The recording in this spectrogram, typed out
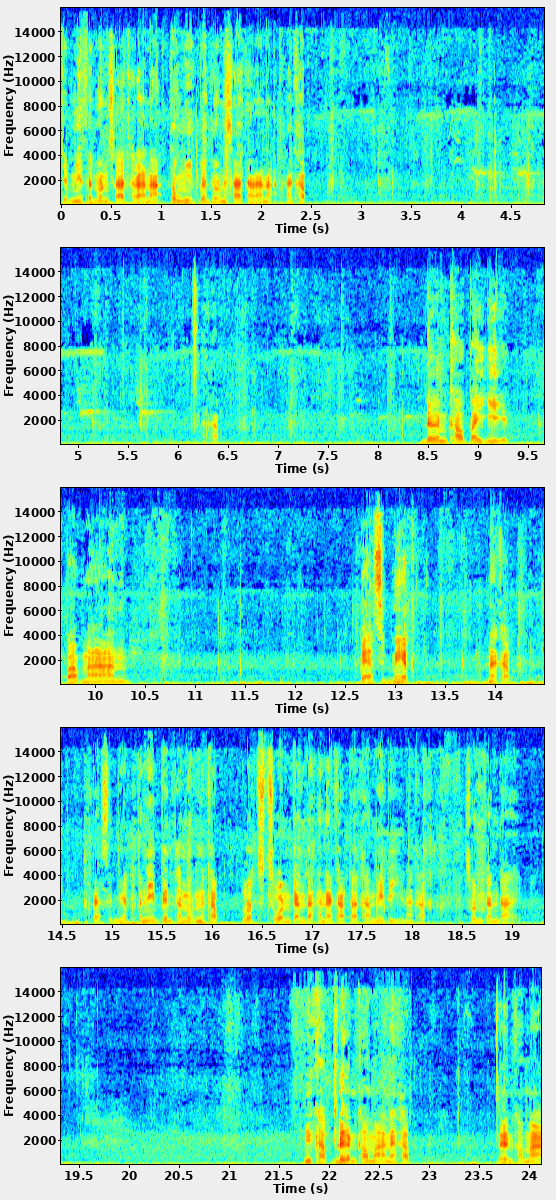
จะมีถนนสาธารณะ ตรงนี้เป็นถนนสาธารณะนะครับครับ เดินเข้าไปอีกประมาณ 80 เมตรนะครับ 80 เมตร อันนี้เป็นถนนนะครับ รถสวนกันได้นะครับ ถ้าทำดีๆนะครับ สวนกันได้ นี่ครับ เดินเข้ามานะครับ เดินเข้ามา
